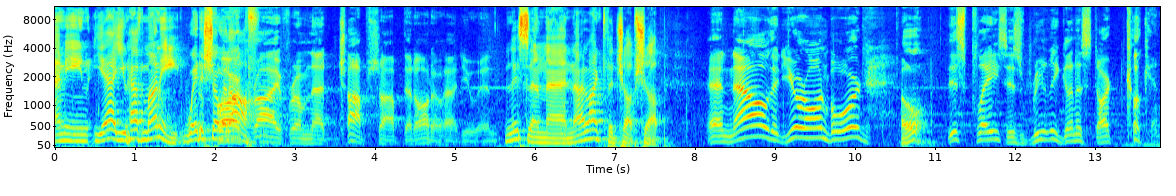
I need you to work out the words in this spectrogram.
I mean, yeah, you have money. Way to show it Far off. cry from that chop shop that Otto had you in. Listen, man, I liked the chop shop. And now that you're on board, Oh, this place is really gonna start cooking.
